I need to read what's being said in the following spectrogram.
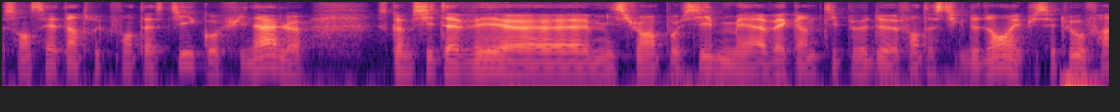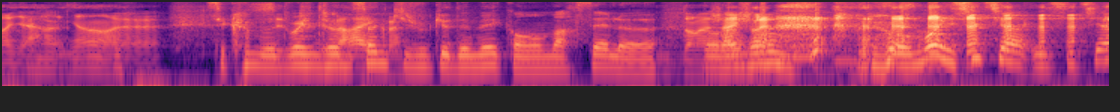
censé être un truc fantastique. Au final, c'est comme si t'avais euh, Mission Impossible, mais avec un petit peu de fantastique dedans, et puis c'est tout. Enfin, il y a Ouais. rien euh, C'est comme Dwayne pareil, Johnson qui joue que des mecs en Marcel euh, dans la dans la jungle. jambe. Au moins il s'y tient. Il s'y tient.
